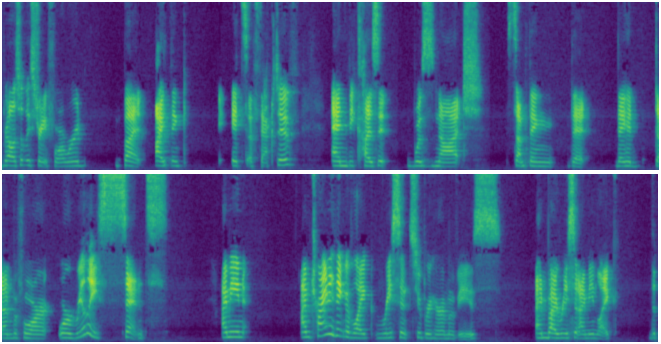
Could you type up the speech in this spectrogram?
relatively straightforward, but I think it's effective. And because it was not something that they had done before or really since, I mean, I'm trying to think of like recent superhero movies. And by recent, I mean like the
